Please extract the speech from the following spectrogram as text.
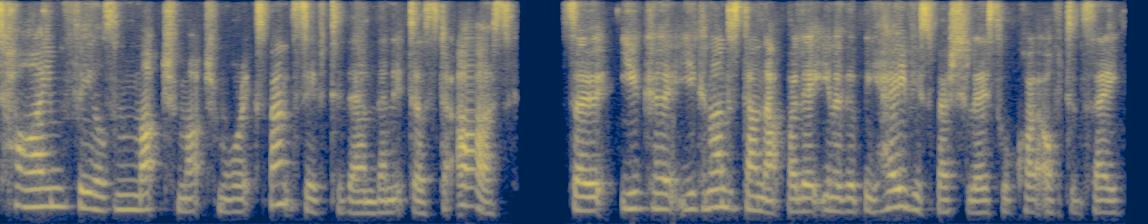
time feels much, much more expansive to them than it does to us. So you can you can understand that by you know the behavior specialist will quite often say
